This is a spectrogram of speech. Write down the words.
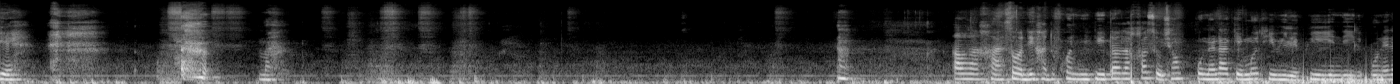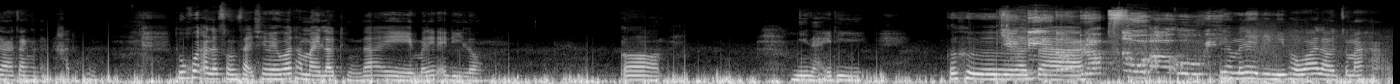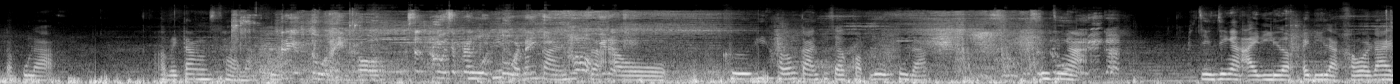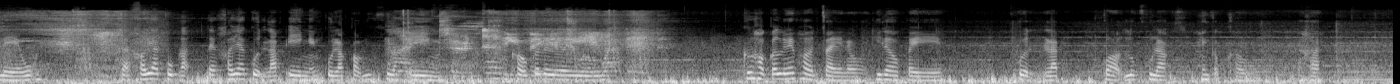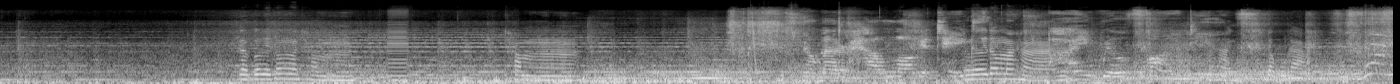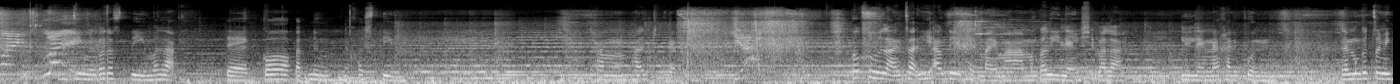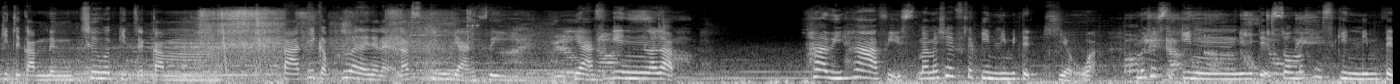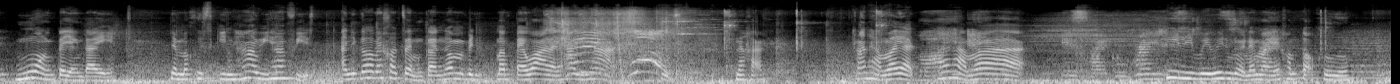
เค มาเอาละค่ะ สวัสดีค่ะทุกคนยินดีต้อนรับเข้าสู่ช่องปูนดาเกมเมอร์ทีวีหรือพียินดีหรือปูนดาจังกันนะคะทุกคน ทุกคนอาจจะสงสัยใช่ไหมว่าทำไมเราถึงได้มาเล่นไอดีลอง ก็มีหลายไอดี ก็คือยินเราดีจะต้อนรับสู่ ROV ที่เราไม่เล่นไอดีนี้เพราะว่าเราจะมาหาดอกกุหลาบ เอาไปตั้งสถานะคือเตรียมตัวให้พร้อมศัตรูจะปรากฏที่ตัวเขาในต้องอีการกที่ห้าจะวินาเอาทีคือที่เขาต้องการที่จะกรอบรูปคู่รัก จริงๆอะด้วยกันจริงๆอะไอดีไอดีหลักเขาอะได้แล้ว แต่เขาอยากกดรับแต่เขาอยากกดรับเองไงกดรับกรอบรูปคู่รักเอง Turn anything เขาก็เลย into a weapon คือเขาก็เลยไม่พอใจเราที่เราไปกดรับกรอบรูปคู่รักให้กับเขานะคะ เราก็เลยต้องมาทำทำ No matter how long it เล takes ยต้องมาหา I will find อา you หารดอกกุหลาบ Whirling จริงๆมันก็จะสตรีมแล้วล่ะ แต่ก็แป๊บหนึ่งเดี๋ยวค่อยสตรีมทำภารกิจแบบ Yes ก็คือหลังจากที่อัปเดตแผ่นใหม่มา มันก็รีแรงใช่ปะล่ะ รีแรงนะคะทุกคน แล้วมันก็จะมีกิจกรรมหนึ่งชื่อว่ากิจกรรม ปาร์ตี้กับเพื่อนอะไรเนี่ยแหละรับสกินอย่างฟรีอย่างสกินระดับ 5 v 5 ฟีสมันไม่ใช่สกินลิมิเต็ดเขียวอะไม่ใช่สกินลิมิเต็ดส้มไม่ใช่สกินลิมิเต็ดม่วงแต่อย่างใดแต่มันคือสกิน 5 v 5 ฟีสอันนี้ก็ไม่เข้าใจเหมือนกันว่ามันเป็นมันแปลว่าอะไร 5 v 5 นะคะถ้าถามว่าอยากถ้าถามว่า พี่รีวิวให้ดูหน่อยได้ไหมคำตอบคือ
